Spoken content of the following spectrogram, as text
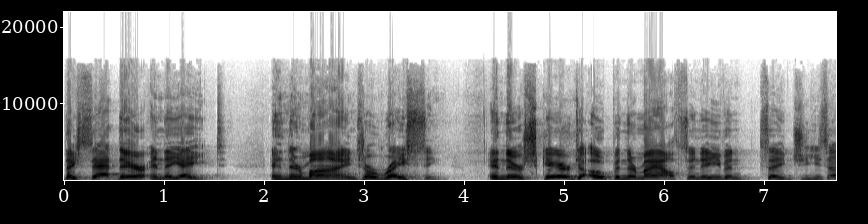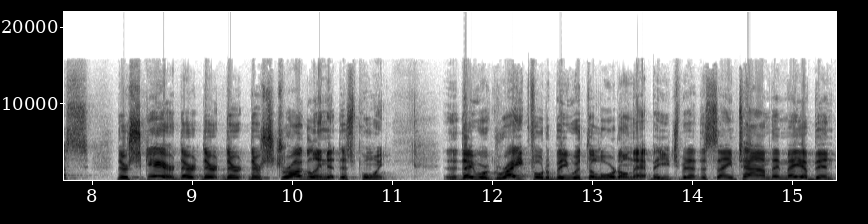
They sat there and they ate, and their minds are racing and they're scared to open their mouths and to even say, Jesus? They're scared. They're, they're, they're, they're struggling at this point. They were grateful to be with the Lord on that beach, but at the same time, they may have been,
